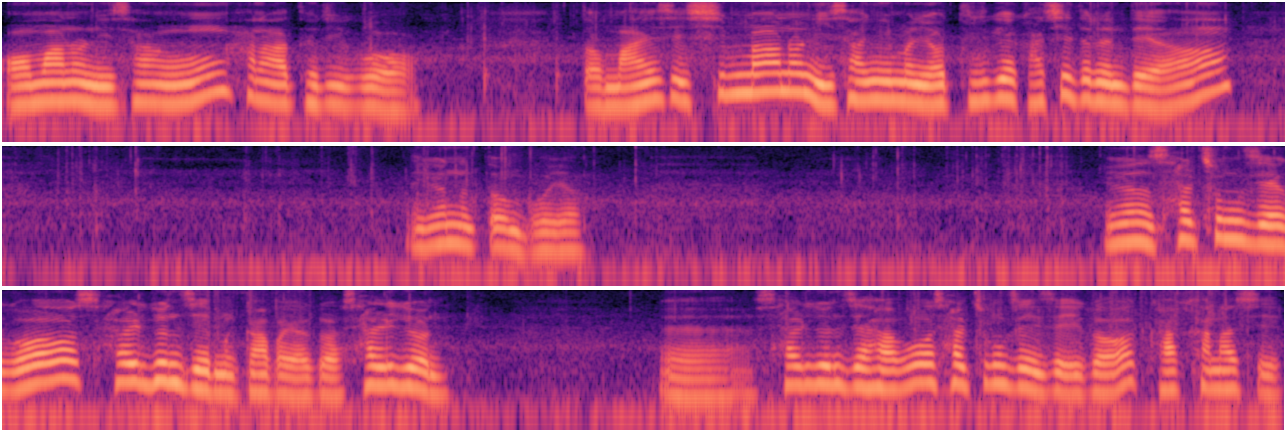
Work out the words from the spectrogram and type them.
5만 원 이상 하나 드리고 또 마이너스 10만 원 이상이면 요 두 개 같이 드는데요. 이거는 또 뭐요? 이거는 살충제고 살균제인가 봐요. 그 살균. 예, 살균제하고 살충제 이제 이거 각 하나씩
